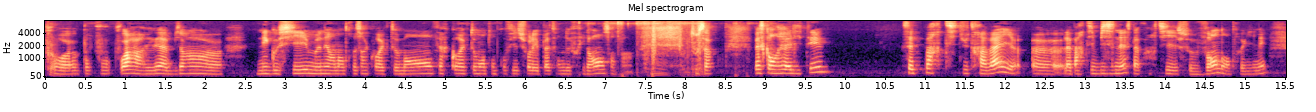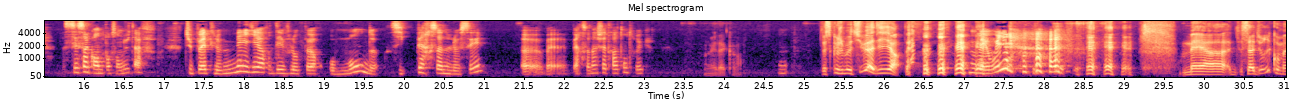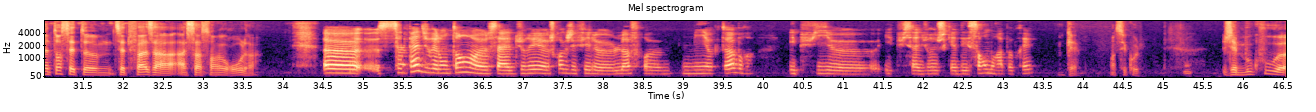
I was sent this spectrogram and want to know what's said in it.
pour, euh, pour pouvoir arriver à bien euh, négocier, mener un entretien correctement, faire correctement ton profil sur les plateformes de freelance, enfin, Mm. tout ça. Parce qu'en réalité, cette partie du travail, la partie business, la partie se vendre, entre guillemets, c'est 50% du taf. Tu peux être le meilleur développeur au monde, si personne le sait, ben, personne n'achètera ton truc. Oui, d'accord. C'est ce que je me tue à dire. Mais oui, Mais euh, ça a duré combien de temps cette, euh, cette phase à, à 500 euros là? Euh, ça n'a pas duré longtemps, ça a duré, je crois que j'ai fait l'offre mi-octobre, et puis, euh, et puis ça a duré jusqu'à décembre à peu près. Ok, Oh, c'est cool. J'aime beaucoup.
